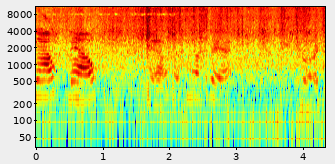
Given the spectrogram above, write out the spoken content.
Now, now. Now, that's enough of that. Good.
